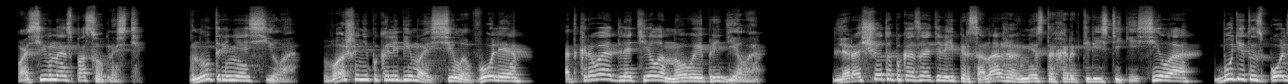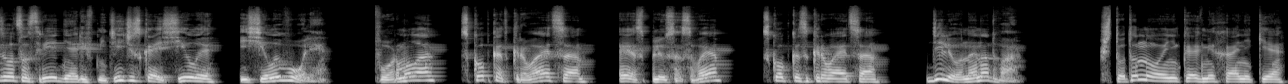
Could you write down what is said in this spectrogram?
– пассивная способность. Внутренняя сила. Ваша непоколебимая сила воли открывает для тела новые пределы. Для расчета показателей персонажа вместо характеристики сила будет использоваться средняя арифметическая силы и силы воли. Формула скобка открывается, S плюс SV, скобка закрывается, деленная на 2. Что-то новенькое в механике.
